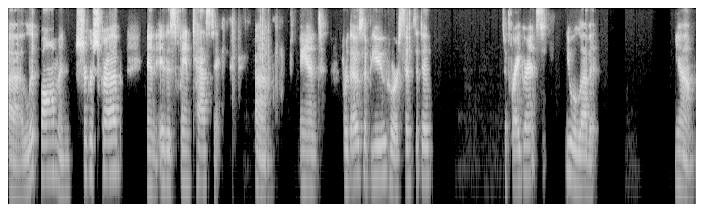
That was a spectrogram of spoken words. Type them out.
uh, lip balm and sugar scrub. And it is fantastic. Um, and for those of you who are sensitive to fragrance, you will love it. Yum.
